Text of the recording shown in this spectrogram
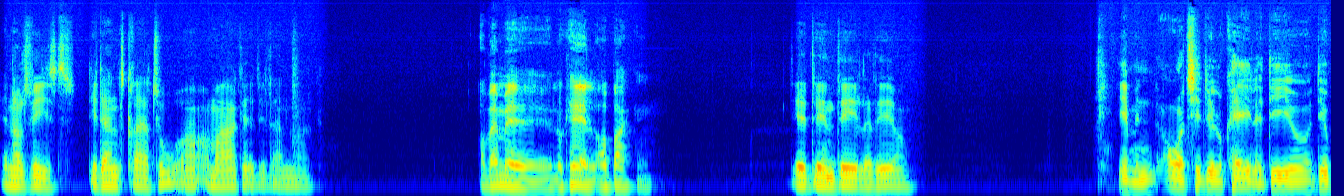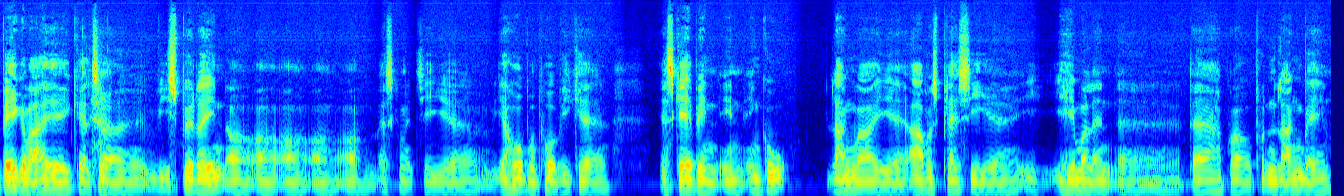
henholdsvis de danske kreaturer og markedet i Danmark. Og hvad med lokal opbakning? Det, det er en del af det jo. Jamen, over til det lokale, det er jo, det er jo begge veje, ikke? Altså, vi spytter ind, og, og, og, og, og hvad skal man sige, øh, jeg håber på, at vi kan ja, skabe en, en, en god, langvarig øh, arbejdsplads i, øh, i, i Himmerland, der er på, på den lange bane.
